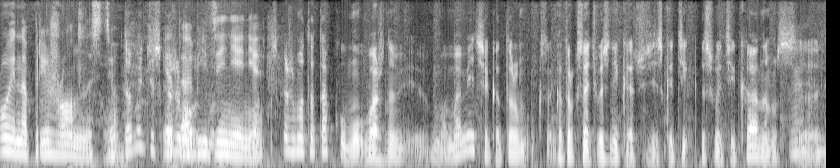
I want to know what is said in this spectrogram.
большой напряженностью. Вот давайте скажем, это объединение. Вот, скажем вот о таком важном моменте, которым, который, кстати, возникает в связи с, с Ватиканом с, mm-hmm.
